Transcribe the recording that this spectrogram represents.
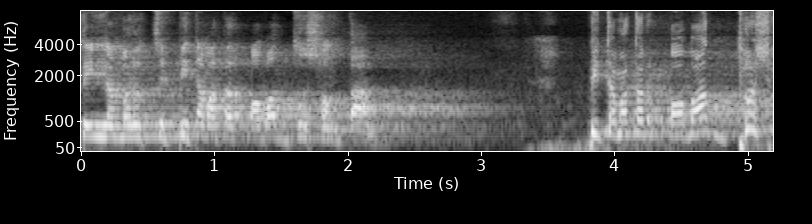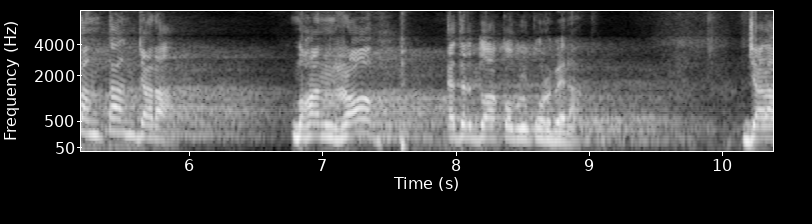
তিন নম্বর হচ্ছে পিতামাতার অবাধ্য সন্তান। পিতামাতার অবাধ্য সন্তান যারা, মহান রব এদের দোয়া কবুল করবে না। যারা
